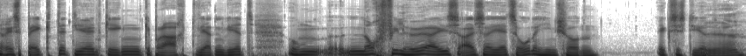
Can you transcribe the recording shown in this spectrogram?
der Respekt, der dir entgegengebracht werden wird, um noch viel höher ist, als er jetzt ohnehin schon existiert. Ja.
